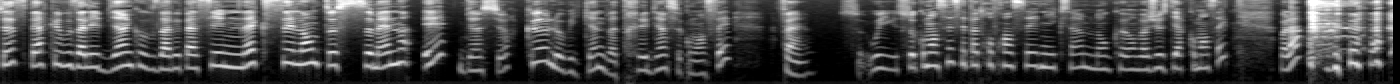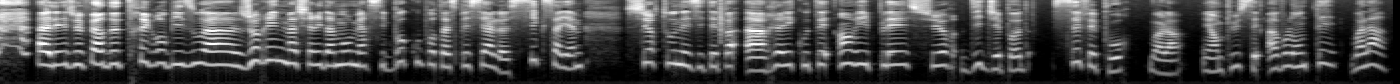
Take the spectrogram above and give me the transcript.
j'espère que vous allez bien, que vous avez passé une excellente semaine et bien sûr que le week-end va très bien se commencer. Enfin, oui, se commencer, c'est pas trop français, Nick donc euh, on va juste dire commencer. Voilà. Allez, je vais faire de très gros bisous à Jorine, ma chérie d'amour. Merci beaucoup pour ta spéciale 6 am. Surtout, n'hésitez pas à réécouter en replay sur DJ Pod. C'est fait pour. Voilà. Et en plus, c'est à volonté. Voilà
